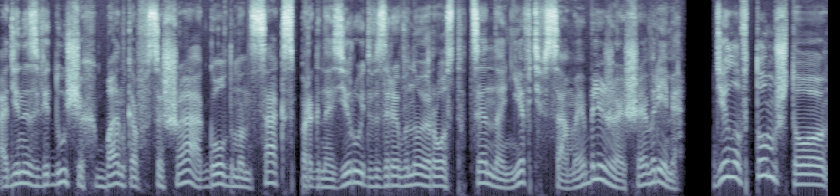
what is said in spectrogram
Один из ведущих банков США, Goldman Sachs, прогнозирует взрывной рост цен на нефть в самое ближайшее время. Дело в том, что...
